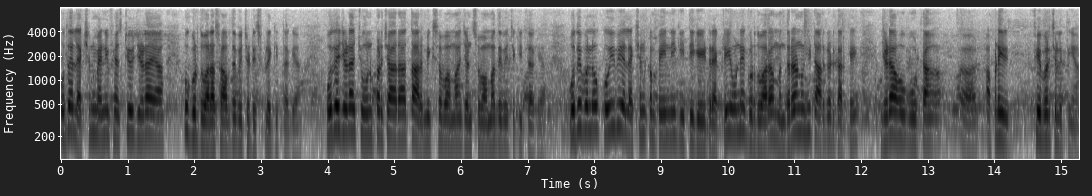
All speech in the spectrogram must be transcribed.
ਉਹਦਾ ਇਲੈਕਸ਼ਨ ਮੈਨੀਫੈਸਟੋ ਜਿਹੜਾ ਆ ਉਹ ਗੁਰਦੁਆਰਾ ਸਾਹਿਬ ਦੇ ਵਿੱਚ ਡਿਸਪਲੇ ਕੀਤਾ ਗਿਆ। ਉਹਦੇ ਜਿਹੜਾ ਚੋਣ ਪ੍ਰਚਾਰ ਆ ਧਾਰਮਿਕ ਸਭਾਵਾਂ ਜਨ ਸਭਾਵਾਂ ਦੇ ਵਿੱਚ ਕੀਤਾ ਗਿਆ। ਉਹਦੇ ਵੱਲੋਂ ਕੋਈ ਵੀ ਇਲੈਕਸ਼ਨ ਕੈਂਪੇਨ ਨਹੀਂ ਕੀਤੀ ਗਈ ਡਾਇਰੈਕਟਲੀ ਉਹਨੇ ਗੁਰਦੁਆਰਾ ਮੰਦਰਾਂ ਨੂੰ ਹੀ ਟਾਰਗੇਟ ਕਰਕੇ ਜਿਹੜਾ ਉਹ ਵੋਟਾਂ ਅ, ਆਪਣੇ ਫੇਵਰ ਚ ਲਿੱਤੀਆਂ।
